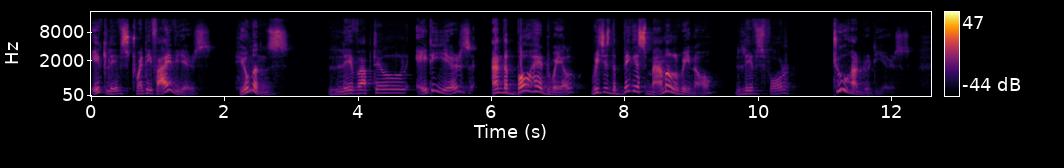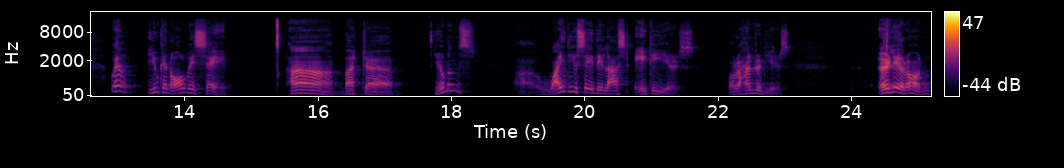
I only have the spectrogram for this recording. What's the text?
It lives 25 years. Humans live up till 80 years. And the bowhead whale, which is the biggest mammal we know, lives for 200 years. Well, you can always say, ah, but uh, humans, uh, why do you say they last 80 years or 100 years? Earlier on,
